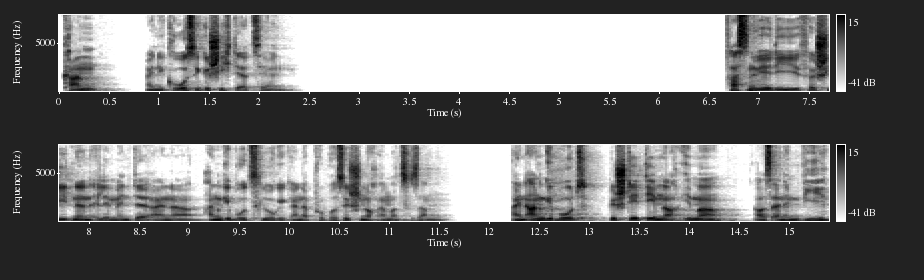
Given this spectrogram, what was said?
kann eine große Geschichte erzählen. Fassen wir die verschiedenen Elemente einer Angebotslogik, einer Proposition noch einmal zusammen. Ein Angebot besteht demnach immer aus einem Wie,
